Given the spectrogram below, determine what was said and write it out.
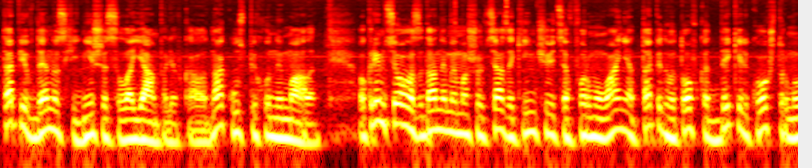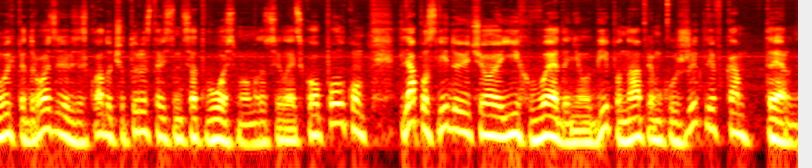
та південно-східніше села Ямполівка. Однак успіху не мали. Окрім цього, за даними Машовця, закінчується формування та підготовка декількох штурмових підрозділів зі складу 488-го мотострілецького полку для послідуючого їх введення у бій по напрямку Житлівка Терни.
